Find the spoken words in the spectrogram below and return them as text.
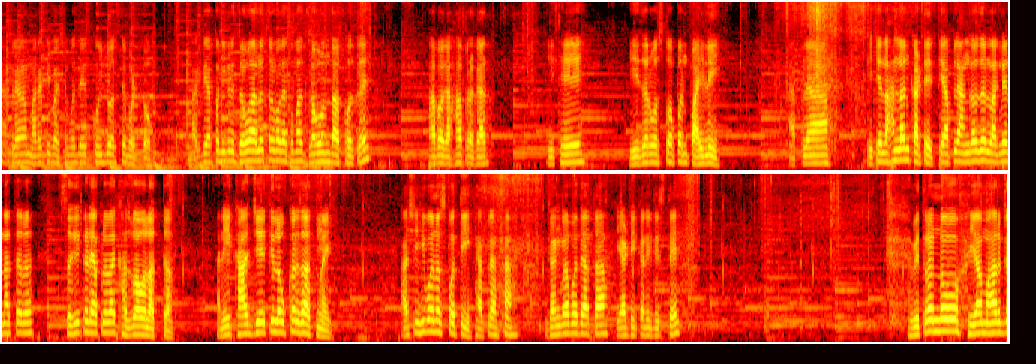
आपल्या मराठी भाषेमध्ये कोयलू असे म्हणतो. अगदी आपण इकडे जवळ आलो तर बघा तुम्हाला जवळून दाखवतोय. हा बघा हा प्रकार. इथे ही जर वस्तू आपण पाहिली आपल्या इथे लहान लहान काटे आहेत ते आपल्या अंगावर जर लागले ना तर सगळीकडे आपल्याला खाजवावं लागतं. आणि ही खाज जी आहे ती लवकर जात नाही. अशी ही वनस्पती आपल्याला जंगलामध्ये आता या ठिकाणी दिसते. मित्रांनो या मार्ग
